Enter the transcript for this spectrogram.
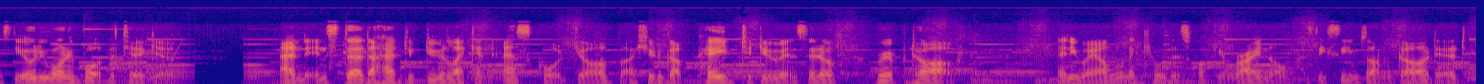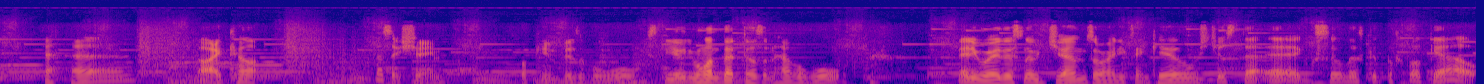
Was the only one who bought the ticket. And instead I had to do like an escort job. I should have got paid to do it instead of ripped off. Anyway, I'm gonna kill this fucking rhino because he seems unguarded. oh, I can't. That's a shame. Fucking invisible wall. It's the only one that doesn't have a wall. Anyway, there's no gems or anything here. It was just that egg, so let's get the fuck out.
